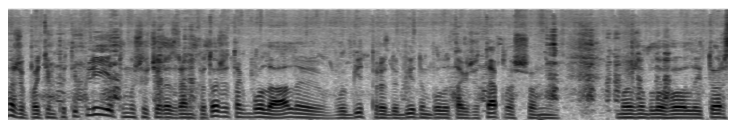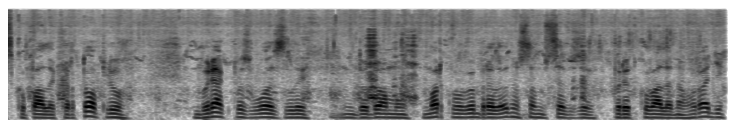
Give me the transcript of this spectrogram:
Може потім потепліє, тому що вчора зранку теж так було, але в обід перед обідом було так же тепло, що можна було голий торс, копали картоплю, буряк позвозили додому, моркву вибрали, ну сам все впорядкували на городі.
